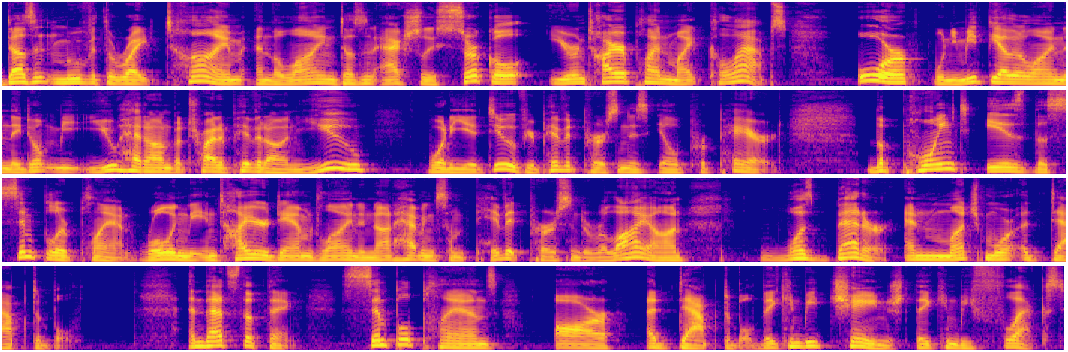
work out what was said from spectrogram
doesn't move at the right time and the line doesn't actually circle, your entire plan might collapse. Or when you meet the other line and they don't meet you head on but try to pivot on you, what do you do if your pivot person is ill prepared? The point is the simpler plan, rolling the entire damned line and not having some pivot person to rely on, was better and much more adaptable. And that's the thing simple plans are adaptable. They can be changed, they can be flexed,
